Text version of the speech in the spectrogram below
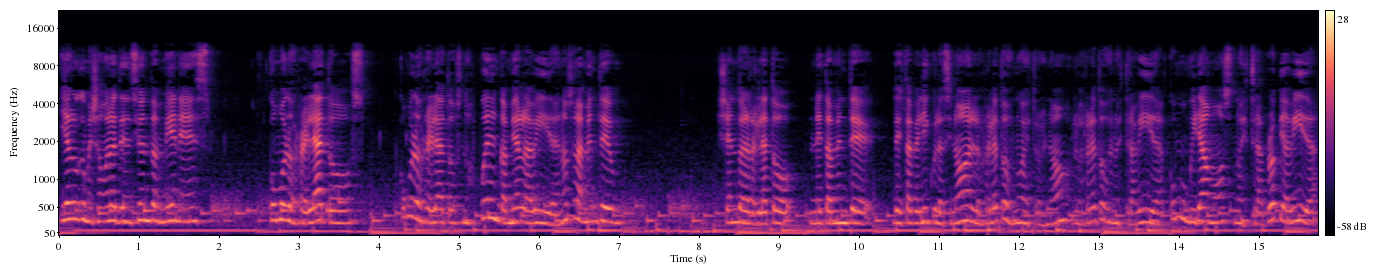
Y algo que me llamó la atención también es cómo los relatos, cómo los relatos nos pueden cambiar la vida, no solamente yendo al relato netamente de esta película, sino a los relatos nuestros, ¿no? Los relatos de nuestra vida, cómo miramos nuestra propia vida.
